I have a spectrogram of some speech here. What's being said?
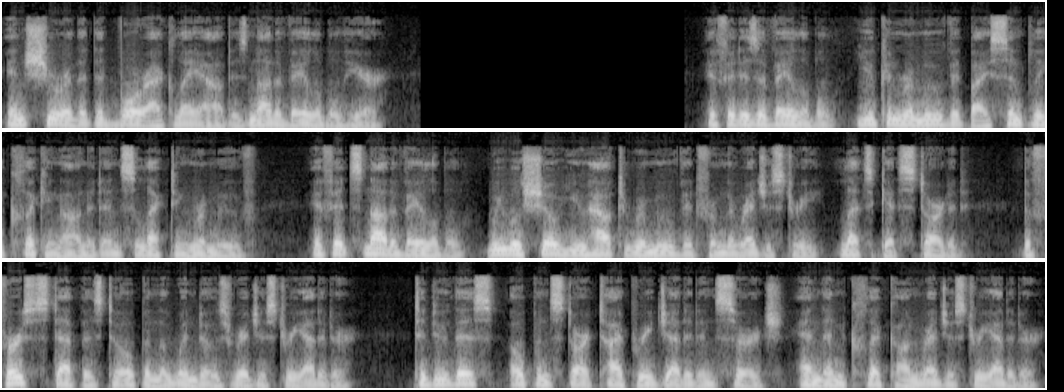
Ensure that the Dvorak layout is not available here. If it is available, you can remove it by simply clicking on it and selecting Remove. If it's not available, we will show you how to remove it from the registry, let's get started. The first step is to open the Windows Registry Editor. To do this, open Start Type Regedit in Search and then click on Registry Editor.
